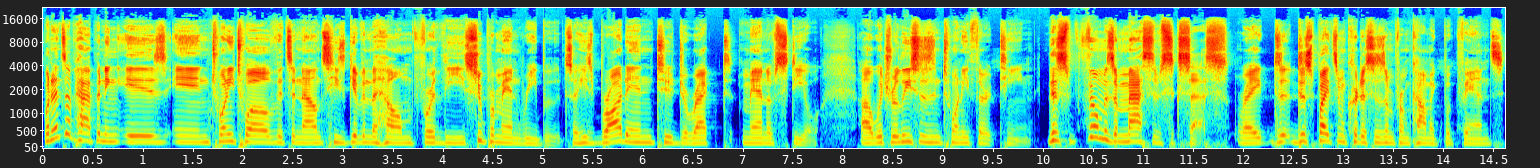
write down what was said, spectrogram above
What ends up happening is in 2012, it's announced he's given the helm for the Superman reboot. So he's brought in to direct Man of Steel, uh, which releases in 2013. This film is a massive success, right? D- despite some criticism from comic book fans.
